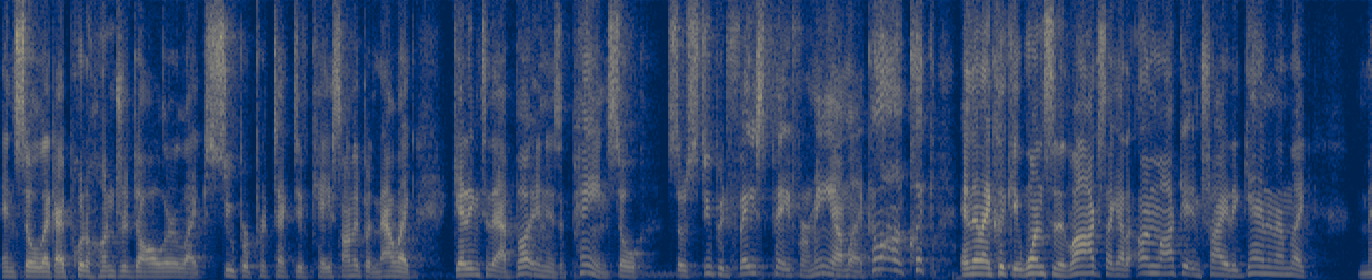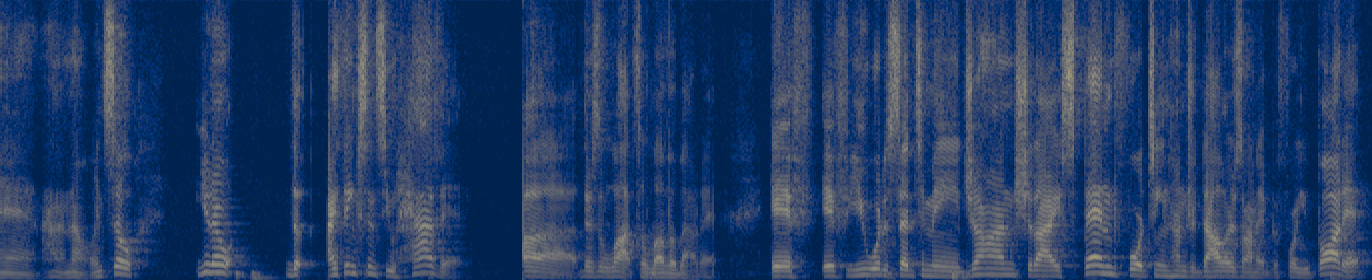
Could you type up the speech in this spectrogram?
And so like I put a hundred dollar like super protective case on it, but now like getting to that button is a pain. So so stupid face pay for me. I'm like, come on, click, and then I click it once and it locks. I got to unlock it and try it again, and I'm like, man, I don't know. And so, you know, the I think since you have it, uh, there's a lot to love about it. If if you would have said to me, John, should I spend fourteen hundred dollars on it before you bought it?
